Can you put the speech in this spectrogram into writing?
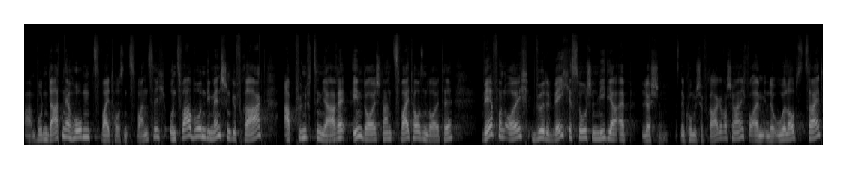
äh, wurden Daten erhoben 2020 und zwar wurden die Menschen gefragt, ab 15 Jahre in Deutschland, 2000 Leute, wer von euch würde welche Social Media App löschen? Das ist eine komische Frage wahrscheinlich, vor allem in der Urlaubszeit.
